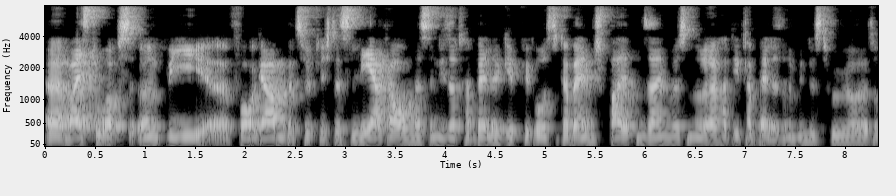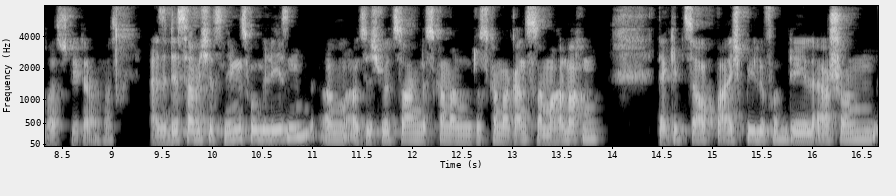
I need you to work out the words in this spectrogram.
Äh, weißt du, ob es irgendwie äh, Vorgaben bezüglich des Leerraumes in dieser Tabelle gibt, wie groß die Tabellenspalten sein müssen? Oder hat die Tabelle so eine Mindesthöhe oder sowas? Steht da irgendwas? Also das habe ich jetzt nirgendwo gelesen. Ähm, also ich würde sagen, das kann man, das kann man ganz normal machen. Da gibt's ja auch Beispiele von DLR schon.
